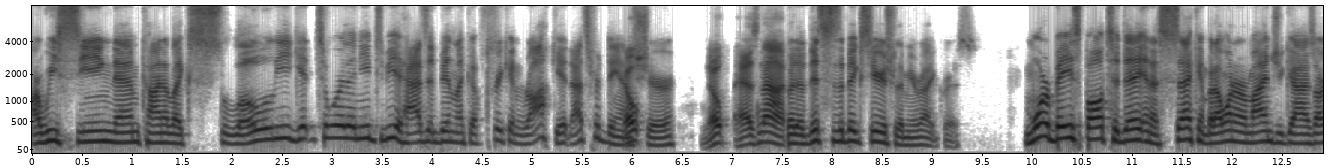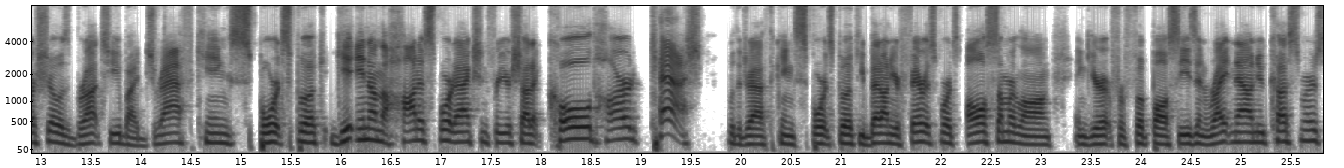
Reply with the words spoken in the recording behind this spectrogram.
Are we seeing them kind of like slowly get to where they need to be? It hasn't been like a freaking rocket. That's for damn Nope. sure. Nope, has not. But this is a big series for them, you're right, Chris. More baseball today in a second, but I want to remind you guys our show is brought to you by DraftKings Sportsbook. Get in on the hottest sport action for your shot at cold, hard cash with the DraftKings Sportsbook. You bet on your favorite sports all summer long and gear up for football season. Right now, new customers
